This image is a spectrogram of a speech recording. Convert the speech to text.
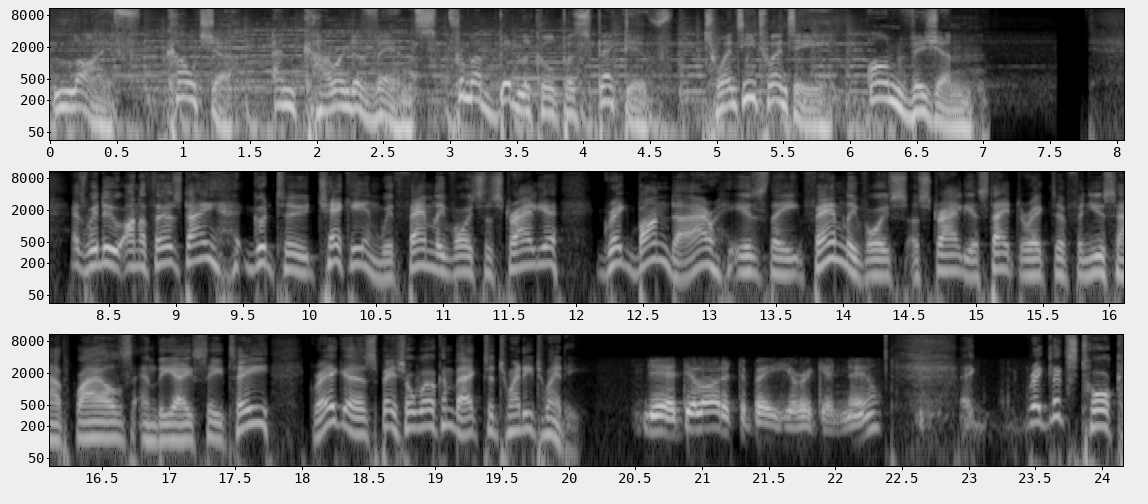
Life, culture, and current events from a biblical perspective. 2020 on Vision. As we do on a Thursday, good to check in with Family Voice Australia. Greg Bondar is the Family Voice Australia State Director for New South Wales and the ACT. Greg, a special welcome back to 2020. Yeah, delighted to be here again Neil. Greg, let's talk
